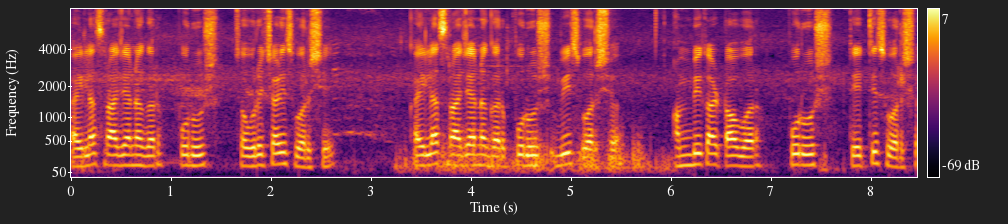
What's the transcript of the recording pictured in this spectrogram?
कैलास राजानगर पुरुष चौवेचाळीस वर्षे कैलास राजानगर पुरुष वीस वर्ष अंबिका टॉवर पुरुष तेहतीस वर्ष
